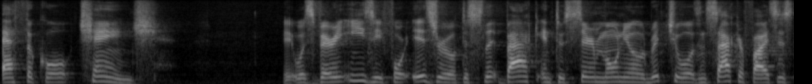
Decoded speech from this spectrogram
ethical change. It was very easy for Israel to slip back into ceremonial rituals and sacrifices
